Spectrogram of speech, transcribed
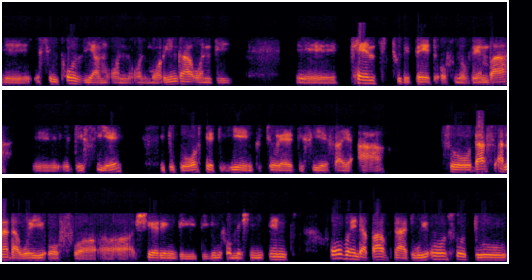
uh, symposium on, on Moringa on the 10th to the 3rd of November this year. It will be hosted here in Pretoria at the CSIR. So that's another way of uh, uh, sharing the, the information. And over and above that, we also do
